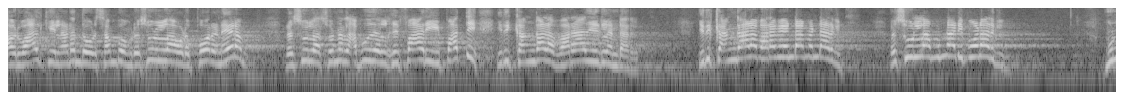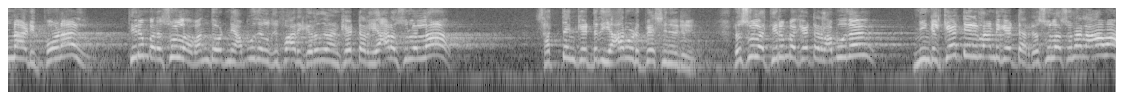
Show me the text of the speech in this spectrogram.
அவர் வாழ்க்கையில் நடந்த ஒரு சம்பவம். ரசூல்லாவோட போற நேரம் ரசூல்லா சொன்னால் அபுதல் கிஃபாரியை பார்த்து இது கங்கால வராதீர்கள் என்றார்கள். இது கங்கால வர வேண்டாம் என்றார்கள். ரசூல்லா முன்னாடி போனார்கள். முன்னாடி போனால் திரும்ப ரசூல்லா வந்த உடனே அபுதல் கிஃபாரி நான் கேட்டார் யார சொல்லலாம் சத்தம் கேட்டது யாரோட பேசினீர்கள்? ரசூலா திரும்ப கேட்டார் அபுதல் நீங்கள் கேட்டீர்களான்னு கேட்டார். ரசூலா சொன்னார் ஆமா.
